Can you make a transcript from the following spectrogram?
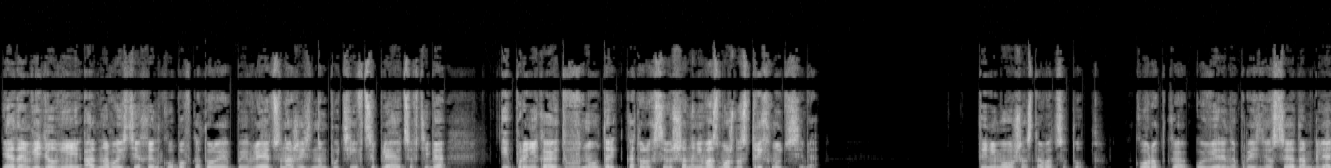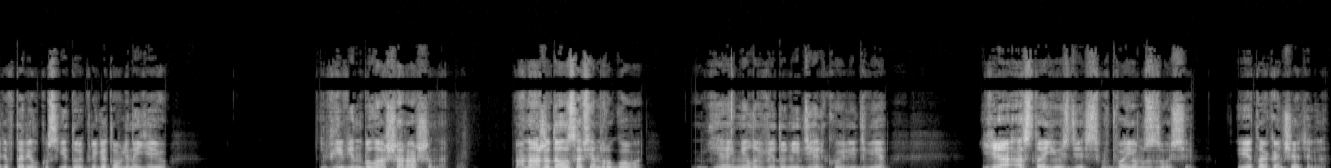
Эдам видел в ней одного из тех инкубов, которые появляются на жизненном пути, вцепляются в тебя и проникают внутрь, которых совершенно невозможно стряхнуть с себя. «Ты не можешь оставаться тут», — коротко, уверенно произнес Эдам, глядя в тарелку с едой, приготовленной ею. Вивин была ошарашена. Она ожидала совсем другого. Я имела в виду недельку или две. Я остаюсь здесь вдвоем с Зоси, и это окончательно.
